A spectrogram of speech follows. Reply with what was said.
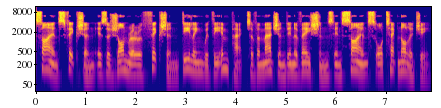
Science fiction is a genre of fiction dealing with the impact of imagined innovations in science or technology.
